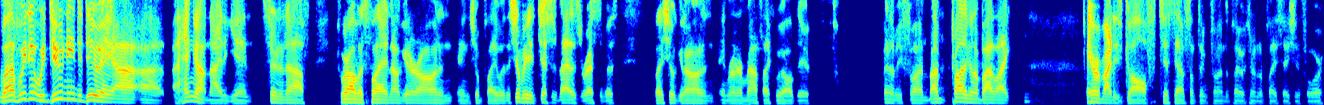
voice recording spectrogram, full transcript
well, if we do, we do need to do a uh, uh, a hangout night again soon enough to where all of us play, and I'll get her on and, and she'll play with it. She'll be just as bad as the rest of us, but she'll get on and, and run her mouth like we all do. It'll be fun. But I'm probably gonna buy like everybody's golf just to have something fun to play with her on the PlayStation 4.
